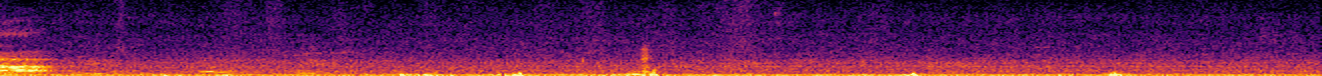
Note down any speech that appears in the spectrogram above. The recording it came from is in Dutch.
し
